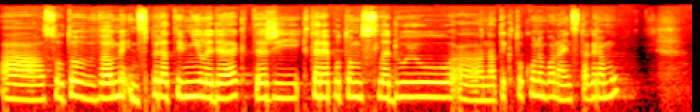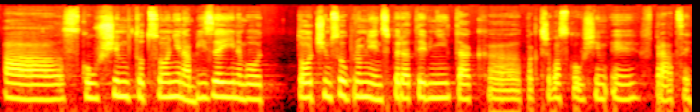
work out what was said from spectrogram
a jsou to velmi inspirativní lidé, kteří, které potom sleduju eh, na TikToku nebo na Instagramu a zkouším to, co oni nabízejí, nebo to, čím jsou pro mě inspirativní, tak eh, pak třeba zkouším i v práci.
